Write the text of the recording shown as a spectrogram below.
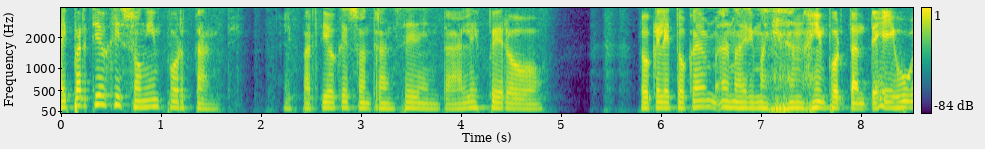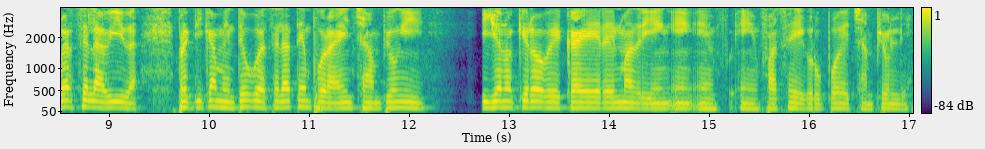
Hay partidos que son importantes, hay partidos que son trascendentales, pero lo que le toca al Madrid mañana no es importante, es jugarse la vida, prácticamente jugarse la temporada en Champions y, y yo no quiero ver caer el Madrid en, en, en fase de grupo de Champions League.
